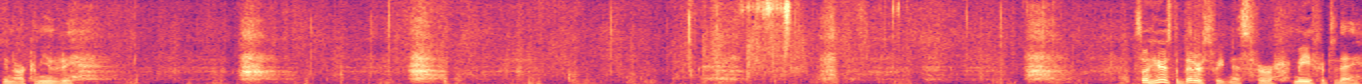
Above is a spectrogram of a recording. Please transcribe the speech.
in our community. So here's the bittersweetness for me for today.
